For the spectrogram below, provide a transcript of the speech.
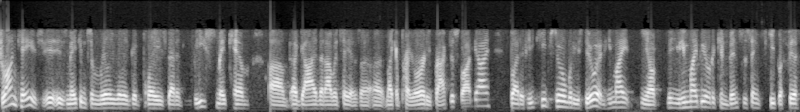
Jerron Cage is making some really, really good plays that at least make him uh, a guy that I would say is a, a like a priority practice squad guy. But if he keeps doing what he's doing, he might, you know, he might be able to convince the Saints to keep a fifth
